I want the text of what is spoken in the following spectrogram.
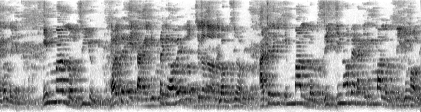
এখন দেখেন ইম্মা লফজিউন হয়তো এই টাকা ইউটা কি হবে? লফজি হবে। আচ্ছা এটা কি ইম্মা লফজিজিন হবে নাকি ইম্মা লফজিজুন হবে?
